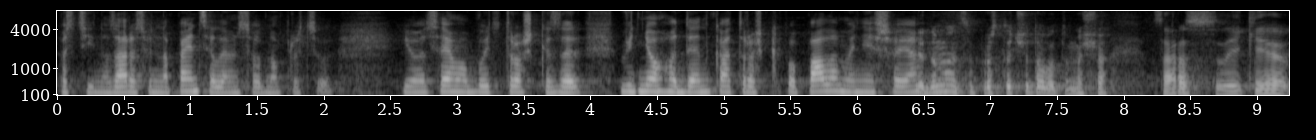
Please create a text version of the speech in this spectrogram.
постійно. Зараз він на пенсії, але він все одно працює. І оце, мабуть, трошки за- від нього ДНК трошки попала мені, що я. Я думаю, це просто чудово, тому що зараз яке,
